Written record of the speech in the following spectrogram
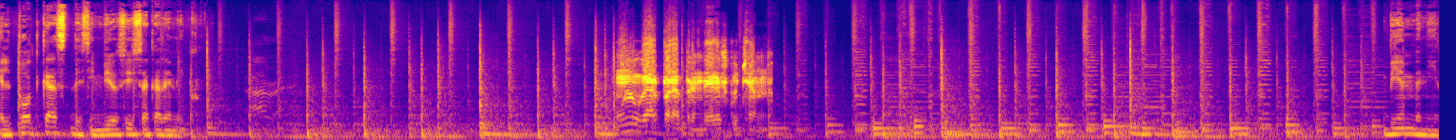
El podcast de Simbiosis Académico. Un lugar para aprender escuchando. Bienvenidos.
